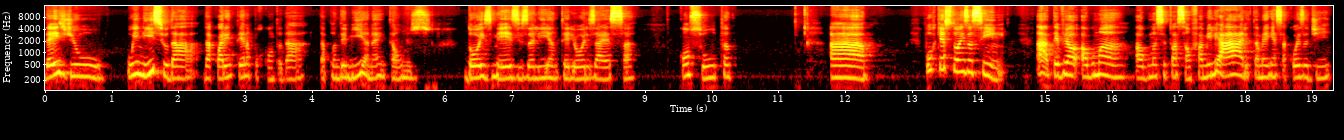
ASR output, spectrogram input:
desde o, o início da, da quarentena por conta da, da pandemia, né? Então, nos dois meses ali anteriores a essa consulta. Ah, por questões assim, ah, teve alguma, alguma situação familiar e também essa coisa de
